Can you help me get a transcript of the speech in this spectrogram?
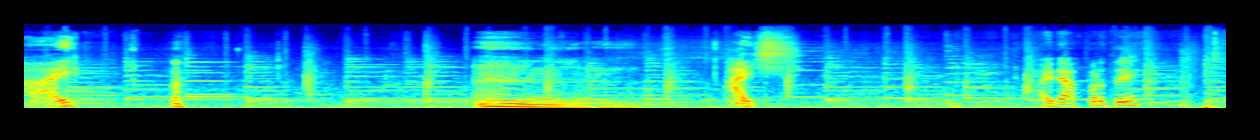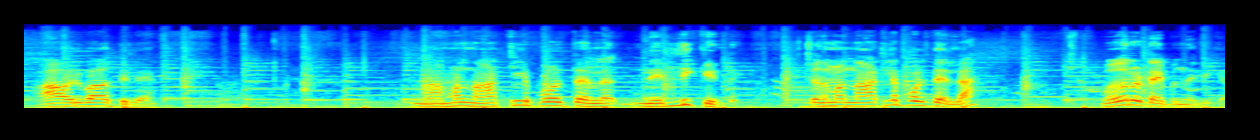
ഹായ് അതിന്റെ അപ്പുറത്ത് ആ ഒരു ഭാഗത്തില്ലേ? നമ്മൾ നാട്ടിൽ പോലത്തെ അല്ല നെല്ലിക്ക ഉണ്ട്. പക്ഷെ നമ്മൾ നാട്ടിലെ പോലത്തെ അല്ല വേറൊരു ടൈപ്പ് നെല്ലിക്ക.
